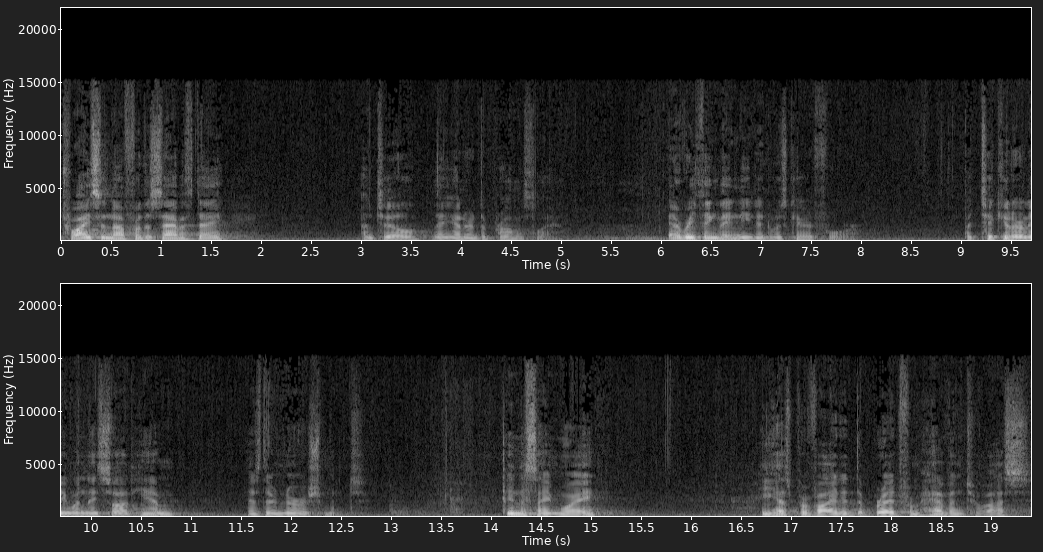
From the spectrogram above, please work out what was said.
twice enough for the Sabbath day, until they entered the promised land. Everything they needed was cared for, particularly when they sought Him as their nourishment. In the same way, He has provided the bread from heaven to us,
